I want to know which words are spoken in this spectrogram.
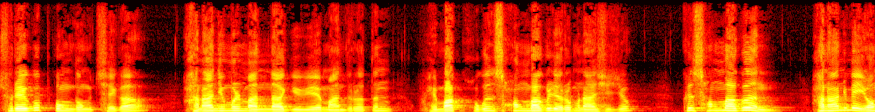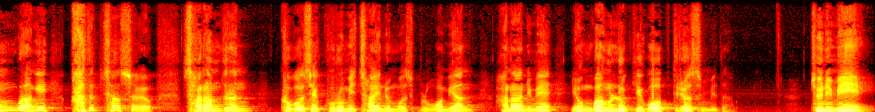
출애굽 공동체가 하나님을 만나기 위해 만들었던 회막 혹은 성막을 여러분 아시죠? 그 성막은 하나님의 영광이 가득 찼어요. 사람들은 그곳에 구름이 차 있는 모습을 보면 하나님의 영광을 느끼고 엎드렸습니다. 주님이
